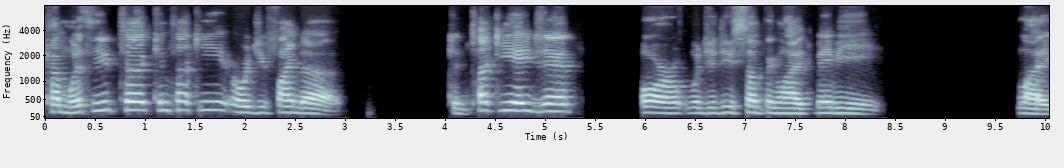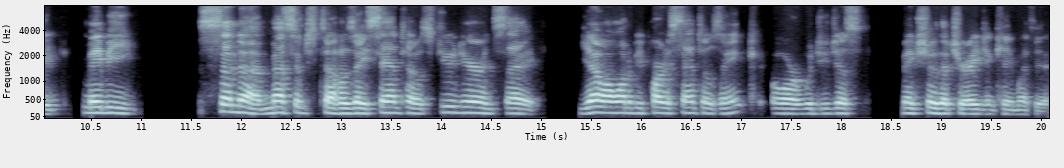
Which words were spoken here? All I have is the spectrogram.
come with you to Kentucky or would you find a Kentucky agent or would you do something like maybe like maybe send a message to Jose Santos Jr. and say, yo, I want to be part of Santos Inc. Or would you just make sure that your agent came with you?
